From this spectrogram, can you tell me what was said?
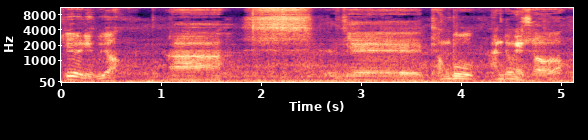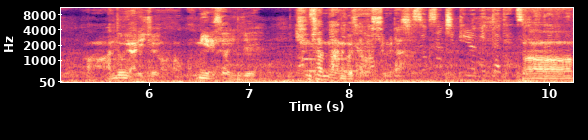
수요일이고요. 아, 이제 경북 안동에서 어, 안동이 아니죠. 구미에서 이제 춘천 가는 거 잡았습니다. 시속 30km 단속 어,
